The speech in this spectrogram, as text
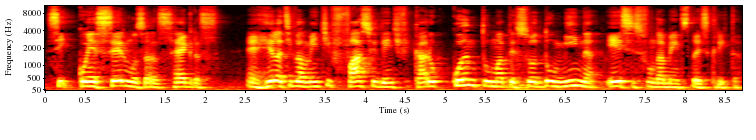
Se conhecermos as regras, é relativamente fácil identificar o quanto uma pessoa domina esses fundamentos da escrita.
